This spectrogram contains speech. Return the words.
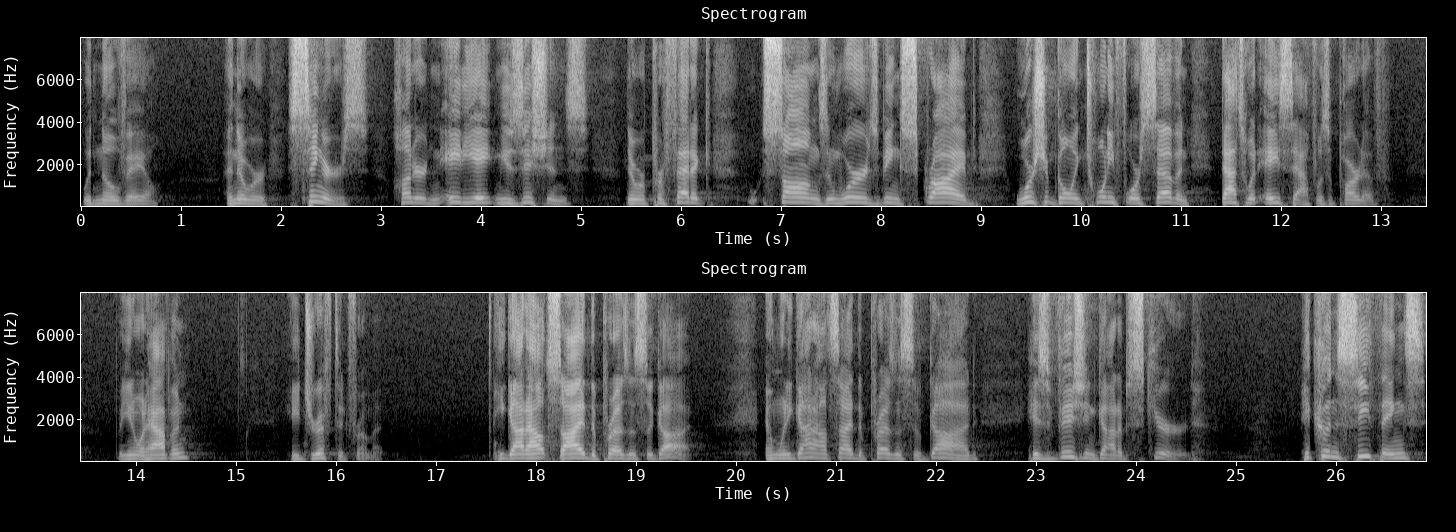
with no veil. And there were singers, 188 musicians. There were prophetic songs and words being scribed, worship going 24 7. That's what Asaph was a part of. But you know what happened? He drifted from it. He got outside the presence of God. And when he got outside the presence of God, his vision got obscured. He couldn't see things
